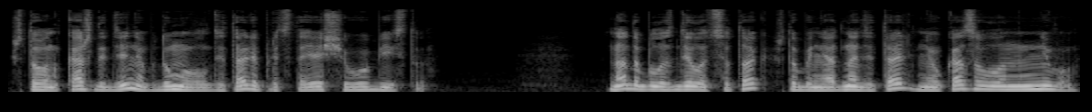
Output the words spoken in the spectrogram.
что он каждый день обдумывал детали предстоящего убийства. Надо было сделать все так, чтобы ни одна деталь не указывала на него,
